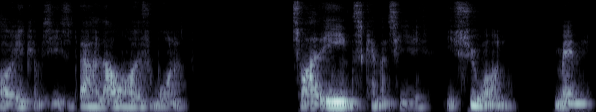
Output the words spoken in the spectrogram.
høje, kan man sige. Så der har lav- og højforbrugerne svaret ens, kan man sige, i 7'eren. Men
